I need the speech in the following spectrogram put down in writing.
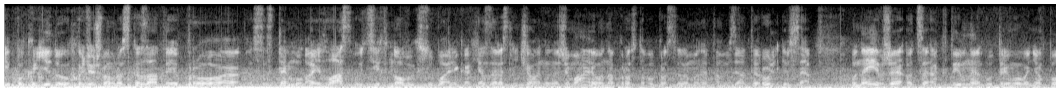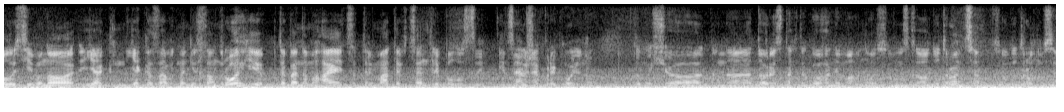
І поки їду, хочу ж вам розказати про систему iGlass у цих нових субаріках. Я зараз нічого не нажимаю, вона просто попросила мене там взяти руль і все. У неї вже оце активне утримування в полосі. Воно, як я казав на Nissan Rogue, тебе намагається тримати в центрі полоси. І це вже прикольно. Тому що на Дористах такого нема. Ну ось воно сказала дотронься, все, дотронувся.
